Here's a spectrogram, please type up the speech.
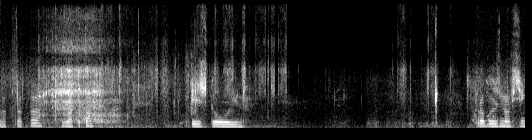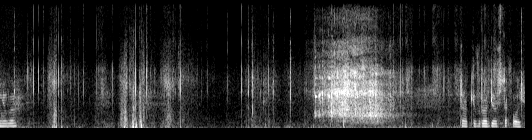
Ла-па-па. Ла-па-па. Is going. Пробую знов синевы. Так, и вроде оста... Ой.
